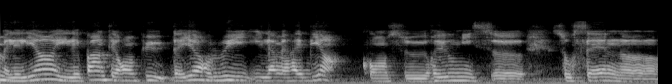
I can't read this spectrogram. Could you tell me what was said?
Mais les liens, il n'est pas interrompu. D'ailleurs, lui, il aimerait bien qu'on se réunisse euh, sur scène, euh,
